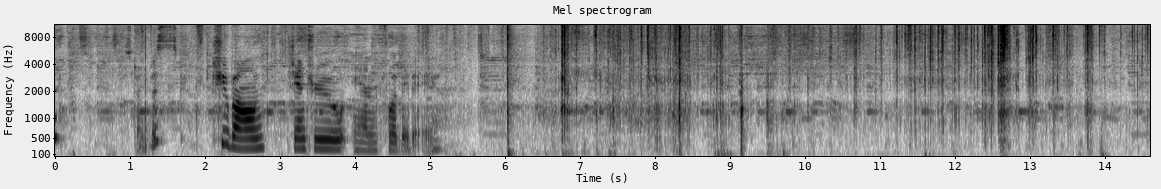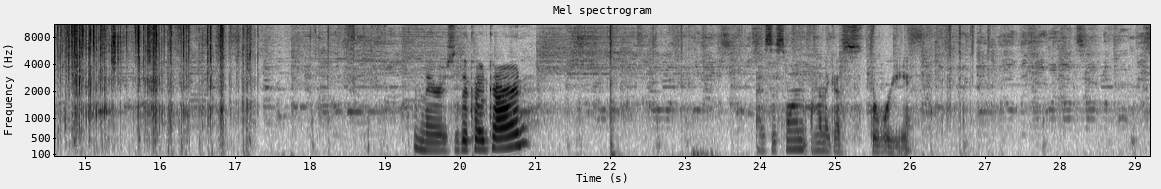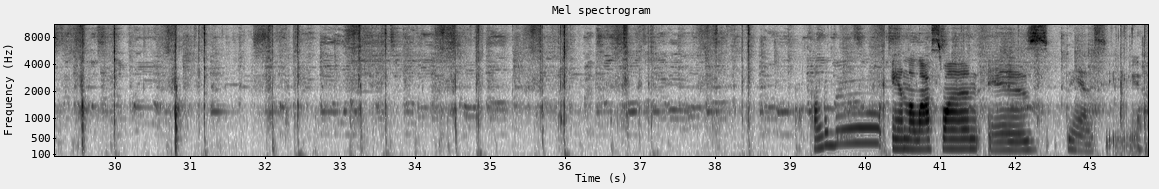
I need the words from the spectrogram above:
Stunfisk, Cubone, Chantru, and Flabebe. And there's the code card. Is this one? I'm going to guess three. Pumpkaboo. And the last one is Dancy.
